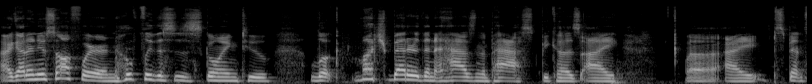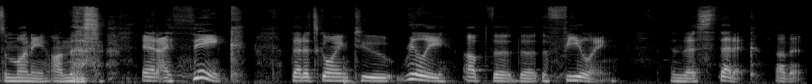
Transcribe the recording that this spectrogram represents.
I got a new software, and hopefully this is going to look much better than it has in the past because I uh, I spent some money on this, and I think that it's going to really up the the, the feeling and the aesthetic of it.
